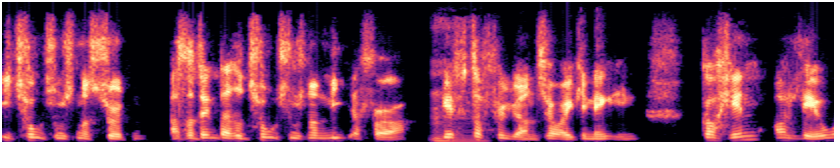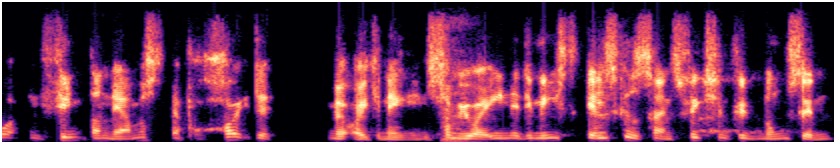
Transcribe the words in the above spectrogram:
i 2017, altså den, der hed 2049, mm. efterfølgeren til originalen, går hen og laver en film, der nærmest er på højde med originalen, som mm. jo er en af de mest elskede science fiction film nogensinde.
